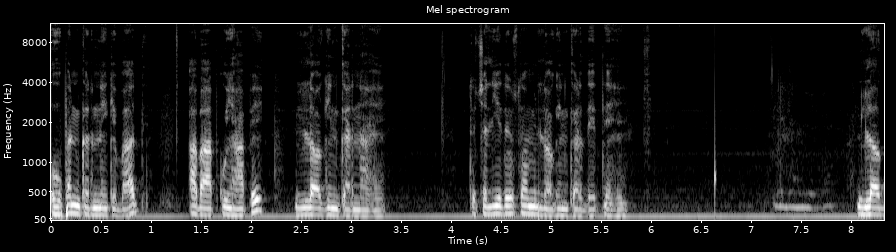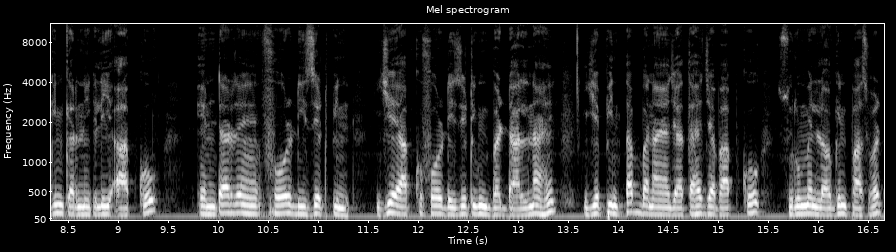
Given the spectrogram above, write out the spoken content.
ओपन करने के बाद अब आपको यहाँ पे लॉगिन करना है। तो चलिए दोस्तों, हम लॉगिन कर देते हैं। लॉगिन करने के लिए आपको इंटर फोर डिजिट पिन। ये आपको फोर डिजिट पिन बट डालना है। ये पिन तब बनाया जाता है जब आपको शुरू में लॉगिन पासवर्ड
